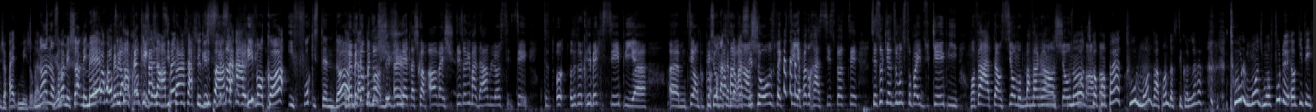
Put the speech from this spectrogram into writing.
je vais pas être méchant. Non, non, c'est pas méchant. Mais, Mais- mais il va falloir mais que tu leur mettons, apprennes ok, que ça je se leur dit apprenne pas. que ça se dit si pas. ça arrive encore, il faut qu'ils stand up. Mais mettons, Exactement, mettons, je suis de un. Ginette, là, je suis comme, ah, ben, je suis désolée, madame, là, c'est, c'est, on est au Québec ici, puis, euh, euh, tu sais, on peut pas, Puis si on peut pas faire grand chose. Fait que, tu sais, il y a pas de racisme, là, tu sais. C'est sûr qu'il y a du monde qui sont pas éduqués, puis on va faire attention, mais on peut pas faire grand chose. Non, tu comprends pas. Tout le monde va apprendre dans cette école-là. Tout le monde. Je m'en fous de. Ok, t'es.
